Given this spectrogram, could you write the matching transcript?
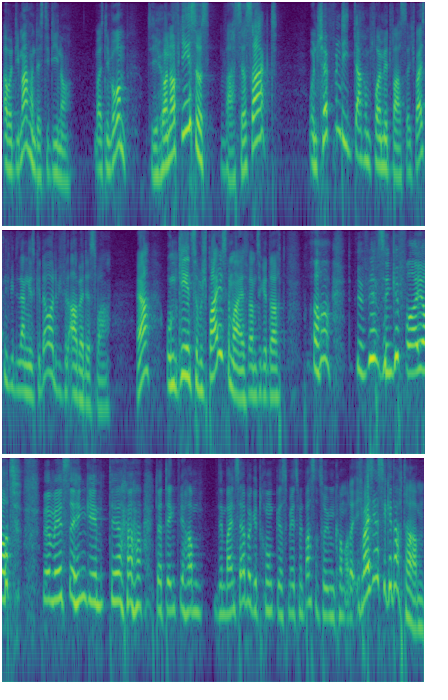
Aber die machen das, die Diener. Weiß nicht warum. Die hören auf Jesus, was er sagt und schöpfen die Dachen voll mit Wasser. Ich weiß nicht, wie lange es gedauert, wie viel Arbeit es war. Ja? Und gehen zum Speisemeister. haben sie gedacht, wir, sind gefeuert. Wenn wir jetzt da hingehen, der, der denkt, wir haben den Wein selber getrunken, dass wir jetzt mit Wasser zu ihm kommen. Oder ich weiß nicht, was sie gedacht haben.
